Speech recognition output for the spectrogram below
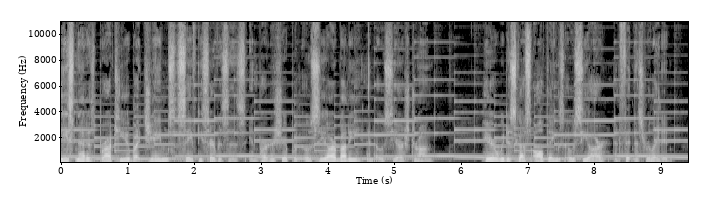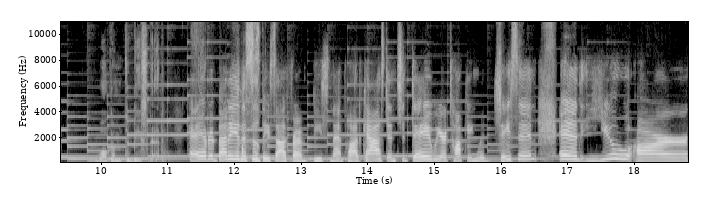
BeastNet is brought to you by James Safety Services in partnership with OCR Buddy and OCR Strong. Here we discuss all things OCR and fitness related. Welcome to BeastNet. Hey, everybody, this is Lisa from BeastNet Podcast, and today we are talking with Jason, and you are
